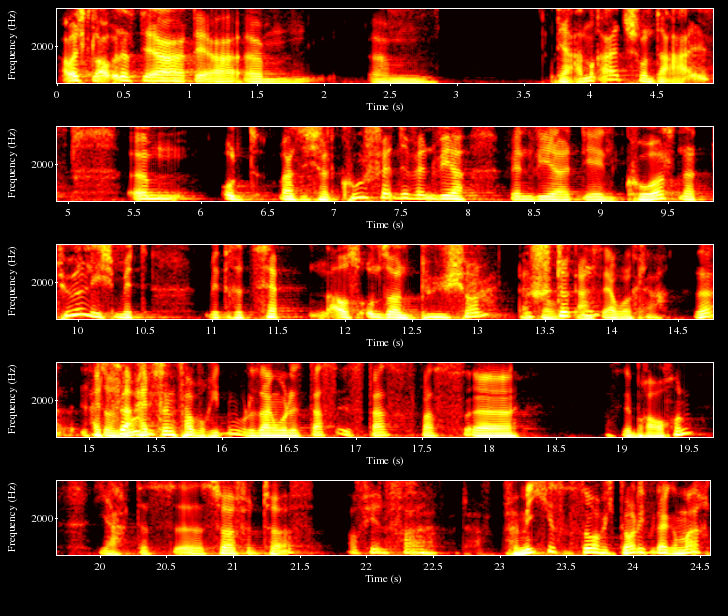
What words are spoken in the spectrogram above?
Aber ich glaube, dass der, der, ähm, ähm, der Anreiz schon da ist. Ähm, Und was ich halt cool fände, wenn wir, wenn wir den Kurs natürlich mit, mit Rezepten aus unseren Büchern Das bestücken. das ist ja wohl klar. ne? Hättest du einen Favoriten, wo du sagen würdest, das ist das, was, äh, was wir brauchen? Ja, das äh, Surf and Turf auf jeden Fall. Für mich ist es so, habe ich deutlich wieder gemacht.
